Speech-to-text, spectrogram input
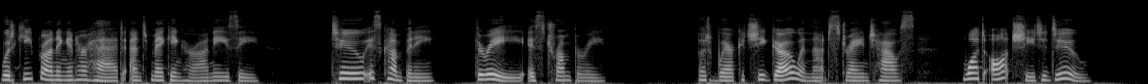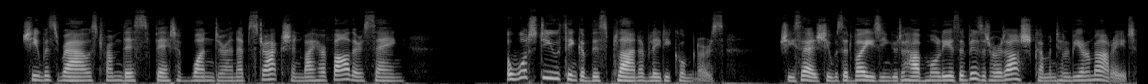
would keep running in her head and making her uneasy. Two is company, three is trumpery. But where could she go in that strange house? What ought she to do? She was roused from this fit of wonder and abstraction by her father saying, "What do you think of this plan of Lady Cumnor's? She says she was advising you to have Molly as a visitor at Ashcombe until we are married."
